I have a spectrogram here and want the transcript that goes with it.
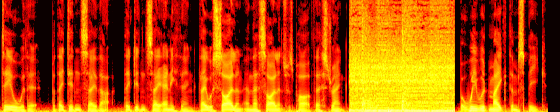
deal with it. But they didn't say that. They didn't say anything. They were silent, and their silence was part of their strength. But we would make them speak.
